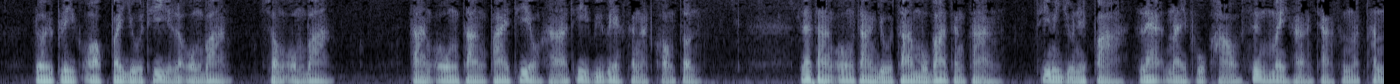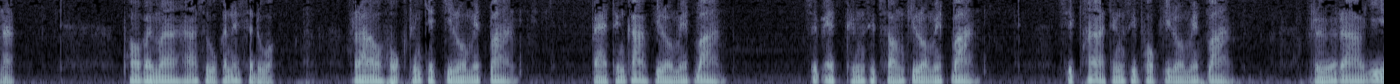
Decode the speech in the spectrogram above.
ๆ โดยปลีกออกไปอยู่ที่ละองค์บ้างสององค์บ้าง ต่างองค์ต่างไปเที่ยวหาที่วิเวกสงัดของตน และต่างองค์ต่างอยู่ตามหมู่บ้านต่างๆ ที่มีอยู่ในป่าและในภูเขาซึ่งไม่ห่างจากสำนักท่านนัก พอไปมาหาสู่กันได้สะดวก ราวหกถึงเจ็ดกิโลเมตรบ้างแปดถึงเก้ากิโลเมตรบ้างสิบเอ็ดถึงสิบสองกิโลเมตรบ้างสิบห้าถึงสิบหกกิโลเมตรบ้าง หรือราวยี่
